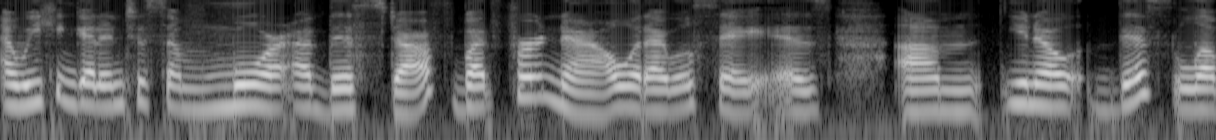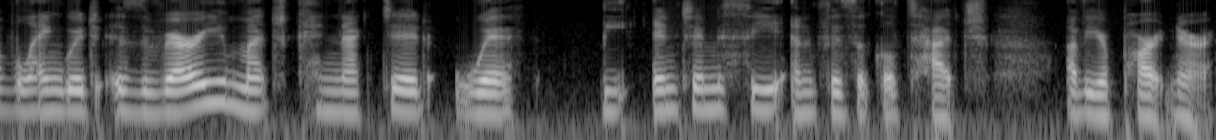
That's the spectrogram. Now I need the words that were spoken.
and we can get into some more of this stuff. But for now, what I will say is, um, you know, this love language is very much connected with the intimacy and physical touch of your partner.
